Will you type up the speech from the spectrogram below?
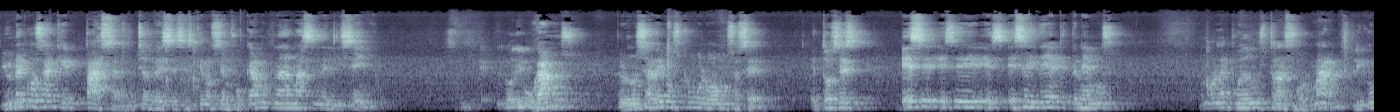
Y una cosa que pasa muchas veces es que nos enfocamos nada más en el diseño. Lo dibujamos, pero no sabemos cómo lo vamos a hacer. Entonces, ese, ese, esa idea que tenemos no la podemos transformar, ¿me explico?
